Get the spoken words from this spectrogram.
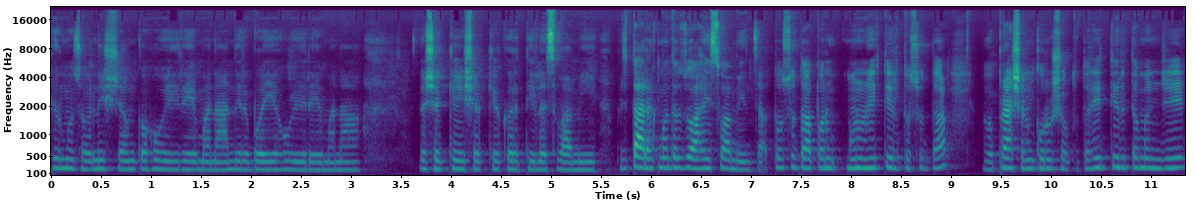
ठेवून म्हणू निशंक होई रे म्हणा निर्भय होई रे म्हणा अशक्य शक्य करतील स्वामी. म्हणजे तारक मंत्र जो आहे स्वामींचा तो सुद्धा आपण म्हणून हे तीर्थसुद्धा प्राशन करू शकतो. तर हे तीर्थ म्हणजे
